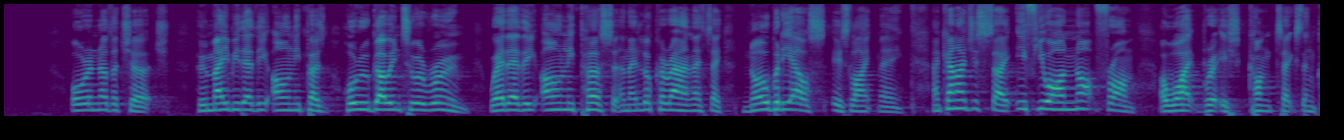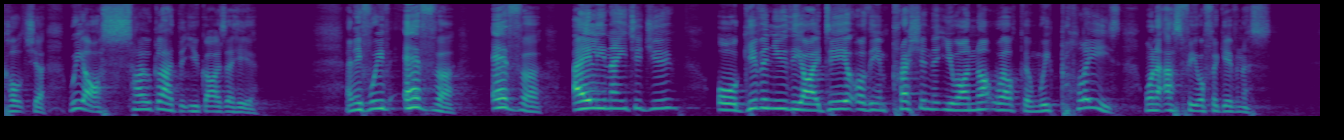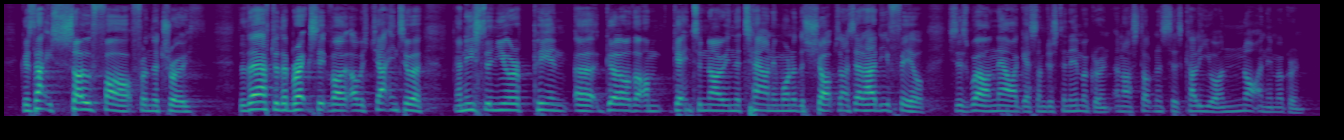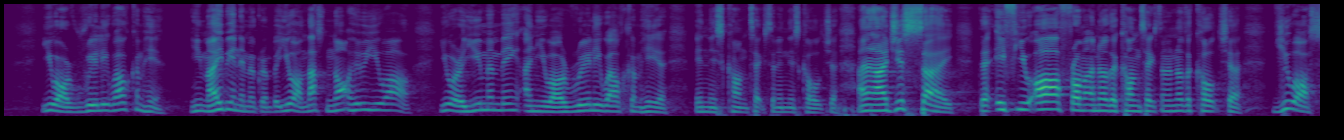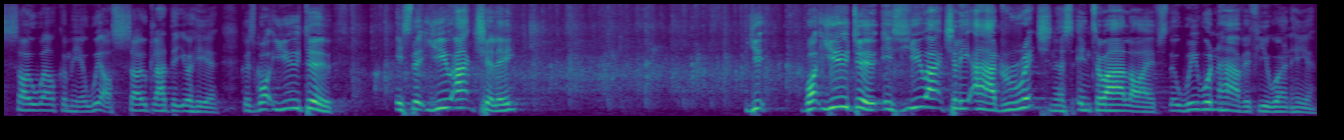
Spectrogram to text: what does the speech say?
or another church who maybe they're the only person, or who go into a room where they're the only person and they look around and they say, Nobody else is like me. And can I just say, if you are not from a white British context and culture, we are so glad that you guys are here. And if we've ever, ever alienated you or given you the idea or the impression that you are not welcome, we please want to ask for your forgiveness. Because that is so far from the truth. The day after the Brexit vote, I was chatting to a, an Eastern European uh, girl that I'm getting to know in the town in one of the shops. And I said, How do you feel? She says, Well, now I guess I'm just an immigrant. And I stopped and says, Kelly, you are not an immigrant. You are really welcome here. You may be an immigrant, but you are. That's not who you are. You are a human being, and you are really welcome here in this context and in this culture. And I just say that if you are from another context and another culture, you are so welcome here. We are so glad that you're here. Because what you do is that you actually you, what you do is you actually add richness into our lives that we wouldn't have if you weren't here.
